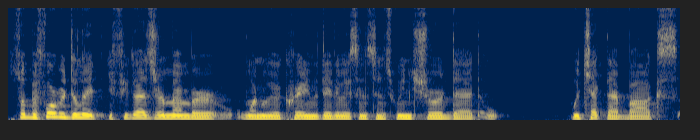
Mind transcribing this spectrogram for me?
So before we delete, if you guys remember when we were creating the database instance, we ensured that we checked that box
